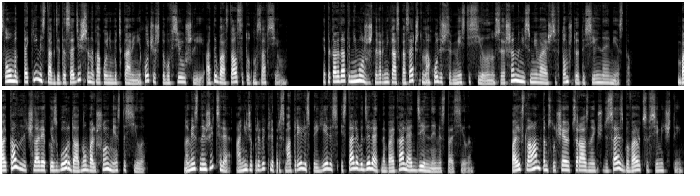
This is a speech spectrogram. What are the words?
Словом, это такие места, где ты садишься на какой-нибудь камень и хочешь, чтобы все ушли, а ты бы остался тут насовсем. Это когда ты не можешь наверняка сказать, что находишься в месте силы, но совершенно не сомневаешься в том, что это сильное место. Байкал для человека из города — одно большое место силы. Но местные жители, они же привыкли, присмотрелись, приелись и стали выделять на Байкале отдельные места силы. По их словам, там случаются разные чудеса и сбываются все мечты.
